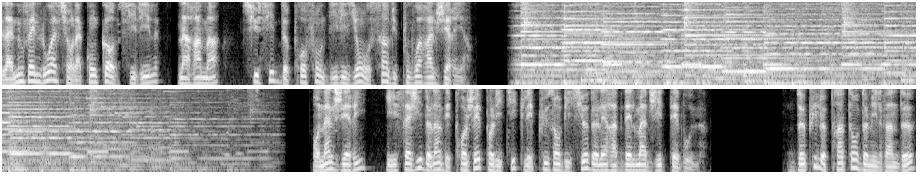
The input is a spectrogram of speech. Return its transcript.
La nouvelle loi sur la concorde civile, Narama, suscite de profondes divisions au sein du pouvoir algérien. En Algérie, il s'agit de l'un des projets politiques les plus ambitieux de l'ère Abdelmajid Tebboune. Depuis le printemps 2022,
